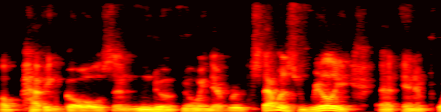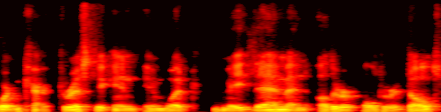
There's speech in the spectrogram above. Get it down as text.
of having goals and knew, knowing their roots. That was really a, an important characteristic in, in what made them and other older adults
